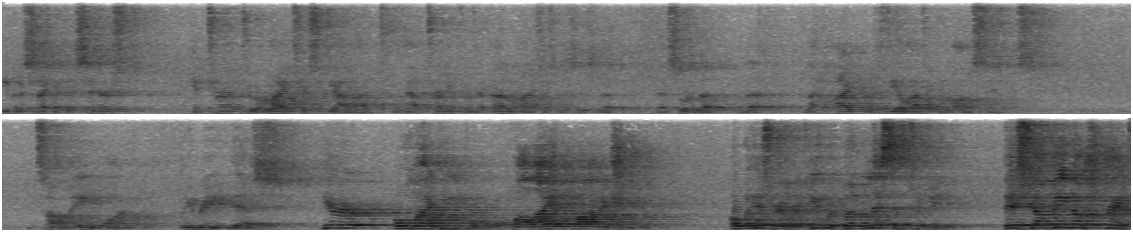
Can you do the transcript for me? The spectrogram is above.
even a second that sinners can turn to a righteous God without turning from their unrighteousness is the, the sort of the, the, the height of theological nonsense. Psalm 81, we read this Hear, O my people, while I admonish you. O Israel, if you would but listen to me. There shall be no strange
